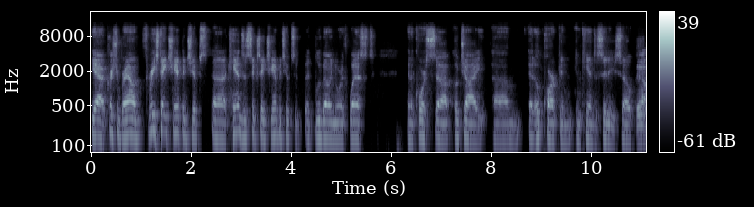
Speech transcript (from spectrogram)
yeah, Christian Braun, three state championships, uh, Kansas six state championships at, at Blue Valley Northwest, and of course uh, Ochai um, at Oak Park in, in Kansas City. So Yeah.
